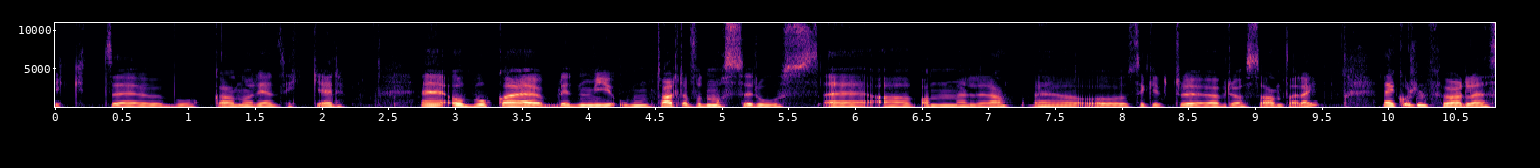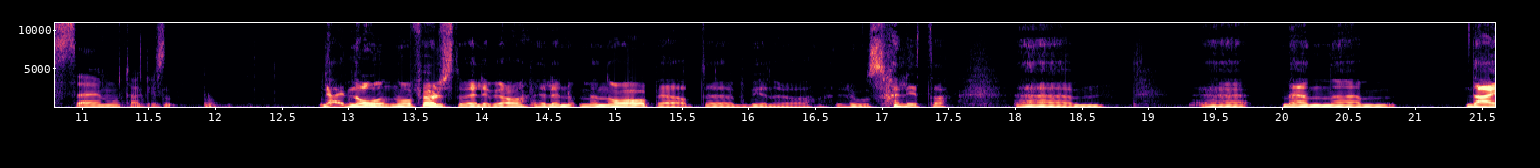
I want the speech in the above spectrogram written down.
diktboka 'Når jeg drikker'. Eh, og boka er blitt mye omtalt, har fått masse ros eh, av anmeldere, eh, og sikkert øvrige også, antar jeg. Hvordan føles mottakelsen? Nei, nå, nå føles det veldig bra, eller, men nå håper jeg at det begynner å roe seg litt. da. Um, uh, men um, nei,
